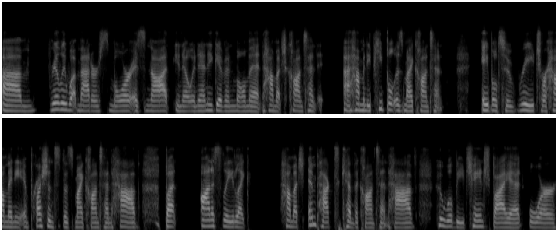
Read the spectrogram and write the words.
um, really what matters more is not, you know, in any given moment, how much content, uh, how many people is my content able to reach or how many impressions does my content have, but honestly, like how much impact can the content have, who will be changed by it or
